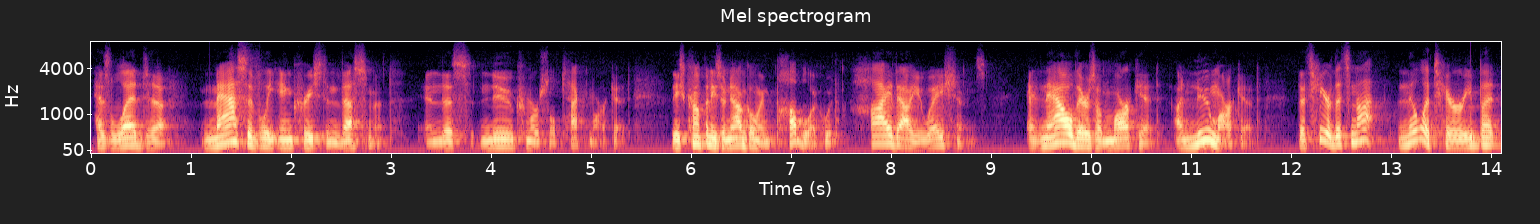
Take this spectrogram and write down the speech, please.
has led to massively increased investment in this new commercial tech market. These companies are now going public with high valuations. And now there's a market, a new market that's here that's not military, but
